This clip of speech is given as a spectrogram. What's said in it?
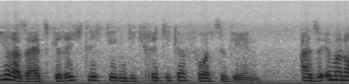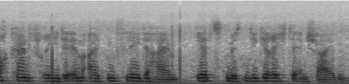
ihrerseits gerichtlich gegen die Kritiker vorzugehen. Also immer noch kein Friede im alten Pflegeheim. Jetzt müssen die Gerichte entscheiden.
